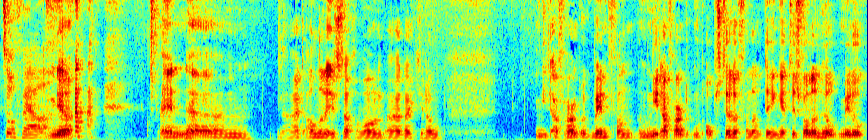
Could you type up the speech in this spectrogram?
Toch wel. Ja. en ehm, nou, het andere is dan gewoon dat je dan niet afhankelijk bent van, niet afhankelijk moet opstellen van dat ding. Het is wel een hulpmiddel,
